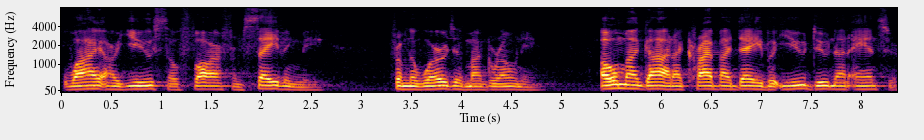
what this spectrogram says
Why are you so far from saving me from the words of my groaning? Oh my God, I cry by day, but you do not answer.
